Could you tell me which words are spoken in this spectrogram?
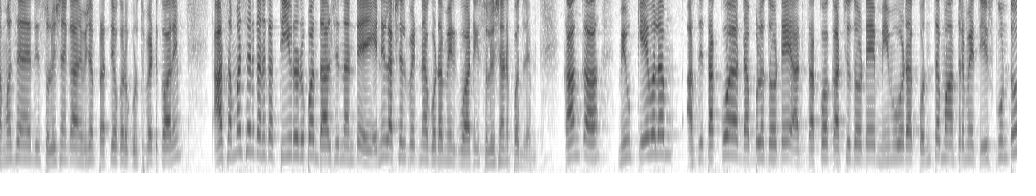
సమస్య అనేది సొల్యూషన్ కాని విషయం ప్రతి ఒక్కరు గుర్తుపెట్టుకోవాలి. ఆ సమస్యను కనుక తీవ్ర రూపం దాల్చిందంటే ఎన్ని లక్షలు పెట్టినా కూడా మీరు వాటికి సొల్యూషన్ పొందలేం. కాక మేము కేవలం అతి తక్కువ డబ్బులతోటే అతి తక్కువ ఖర్చుతోటే మేము కూడా కొంత మాత్రమే తీసుకుంటూ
